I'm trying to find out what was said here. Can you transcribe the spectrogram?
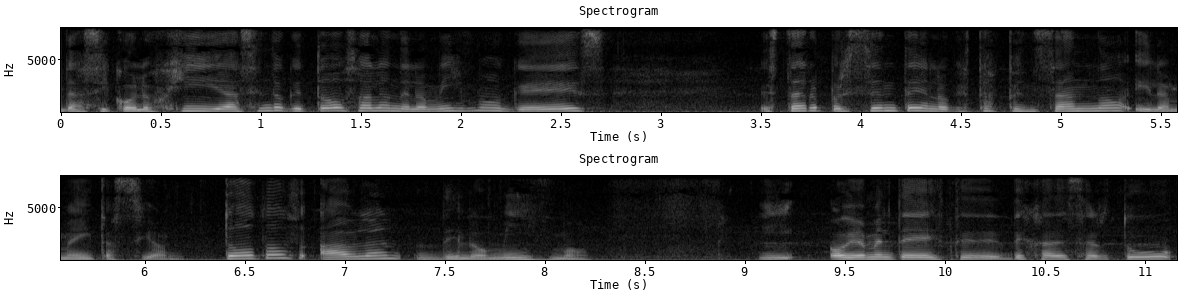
la psicología, siento que todos hablan de lo mismo, que es estar presente en lo que estás pensando y la meditación. Todos hablan de lo mismo. Y obviamente este deja de ser tú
